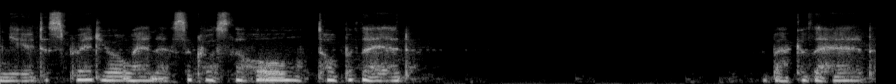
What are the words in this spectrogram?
Continue to spread your awareness across the whole top of the head, the back of the head,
